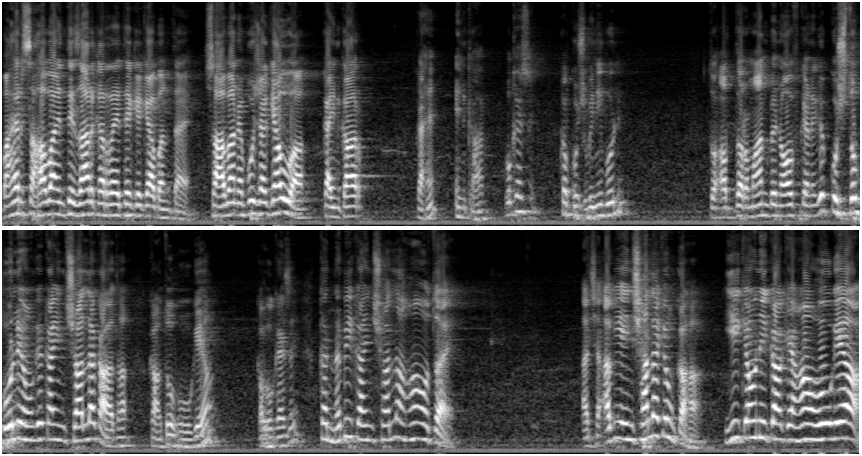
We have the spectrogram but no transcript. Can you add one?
باہر صحابہ انتظار کر رہے تھے کہ کیا بنتا ہے۔ صحابہ نے پوچھا، کیا ہوا؟ کا انکار؟ کہیں؟ انکار؟ وہ کیسے؟ کہ کچھ بھی نہیں بولے؟ تو عبد الرحمن بن عوف کہنے گے کچھ تو بولے ہوں گے کہا انشاءاللہ کہا تھا۔ کہا تو ہو گیا۔ کہا وہ کیسے؟ کہا نبی کا انشاءاللہ ہاں ہوتا ہے۔ اچھا اب یہ انشاءاللہ کیوں کہا؟ یہ کیوں نہیں کہا کہ ہاں ہو گیا؟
